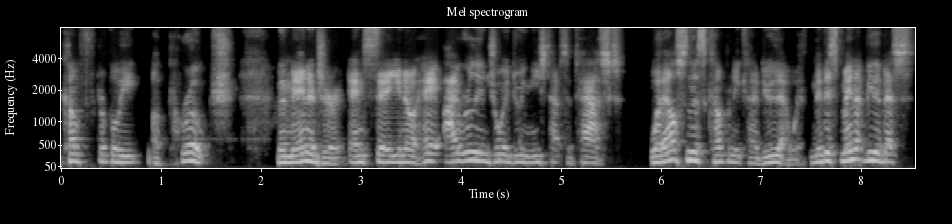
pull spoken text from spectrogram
comfortably approach the manager and say, you know, hey, I really enjoy doing these types of tasks. What else in this company can I do that with? Maybe this may not be the best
